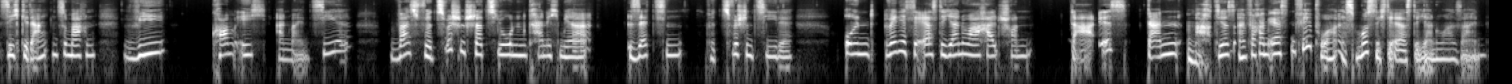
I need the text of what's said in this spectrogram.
sich Gedanken zu machen, wie komme ich an mein Ziel? Was für Zwischenstationen kann ich mir setzen für Zwischenziele? Und wenn jetzt der 1. Januar halt schon da ist, dann macht ihr es einfach am 1. Februar. Es muss nicht der 1. Januar sein.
